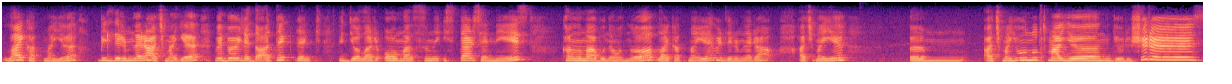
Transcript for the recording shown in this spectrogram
like atmayı, bildirimleri açmayı ve böyle daha tek renk videolar olmasını isterseniz kanalıma abone olup like atmayı, bildirimleri açmayı açmayı unutmayın. Görüşürüz.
